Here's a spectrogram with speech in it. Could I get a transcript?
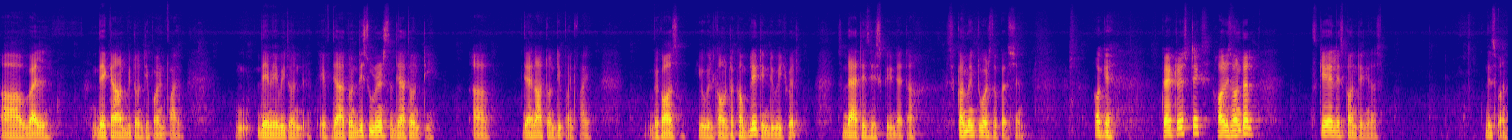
uh, well they cannot be 20.5 they may be 20 if there are 20 students they are 20 uh, they are not 20.5 because you will count a complete individual. So that is discrete data. So coming towards the question. Okay characteristics horizontal scale is continuous this one.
